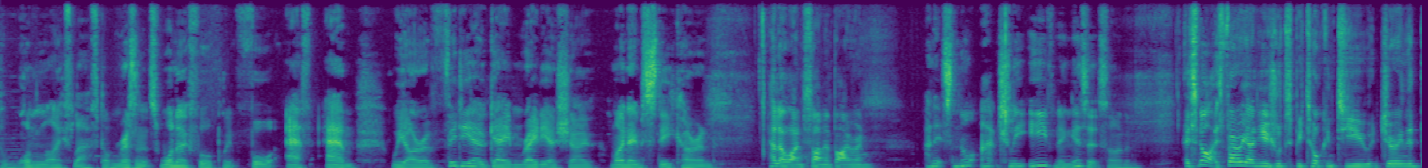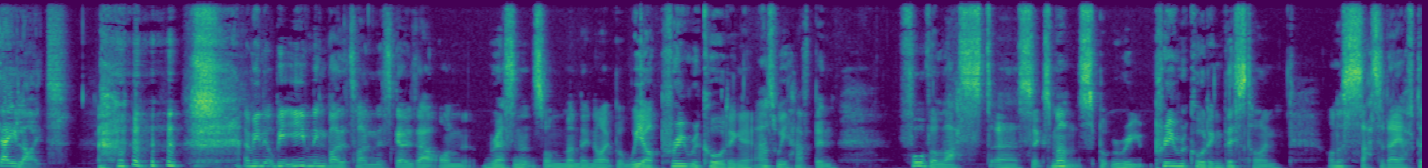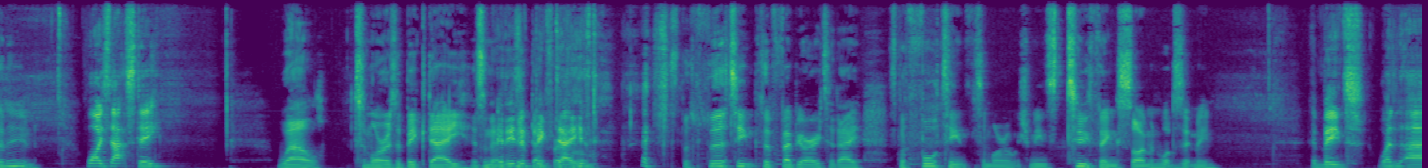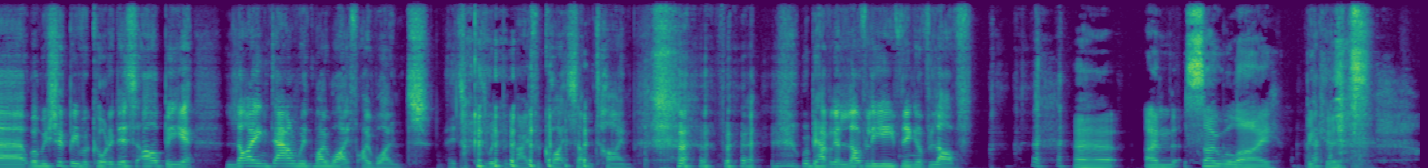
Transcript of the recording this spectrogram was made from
To One Life Left on Resonance 104.4 FM. We are a video game radio show. My name's Steve Curran, Hello, I'm Simon Byron. and it's not actually evening, is it, Simon? It's not, it's very unusual to be talking to you during the daylight. I mean, it'll be evening by the time this goes out on Resonance on Monday night, but we are pre recording it as we have been for the last uh, six months, but we're re- pre recording this time on a Saturday afternoon. Why is that, Steve? Well, tomorrow's a big day, isn't it? It is a big day, isn't it? It's the 13th of February today. It's the 14th tomorrow, which means two things, Simon. What does it mean? It means when uh, when we should be recording this, I'll be uh, lying down with my wife. I won't. It's because we've been married for quite some time. we'll be having a lovely evening of love. Uh, and so will I, because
